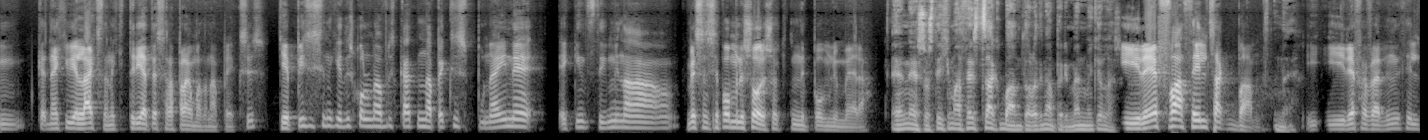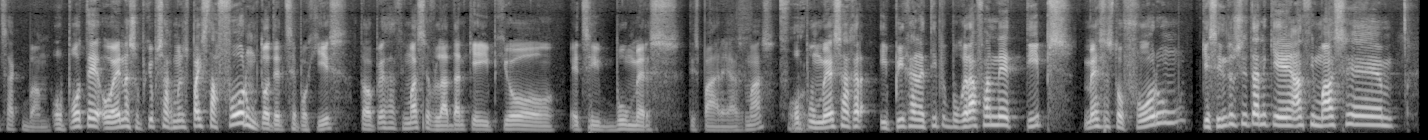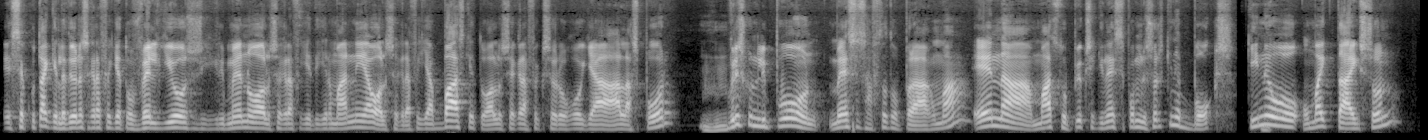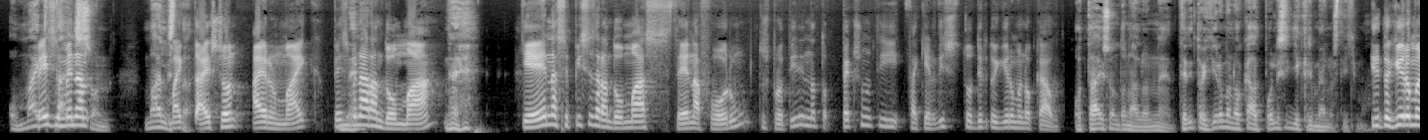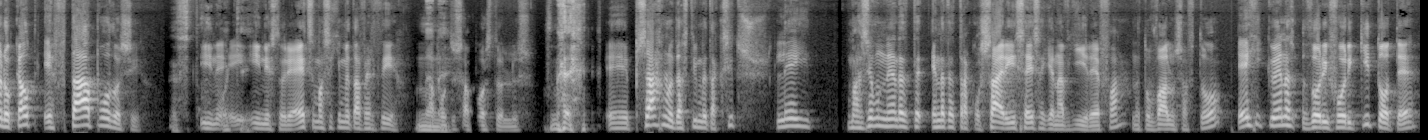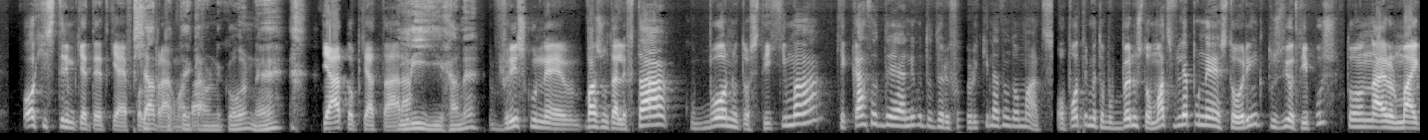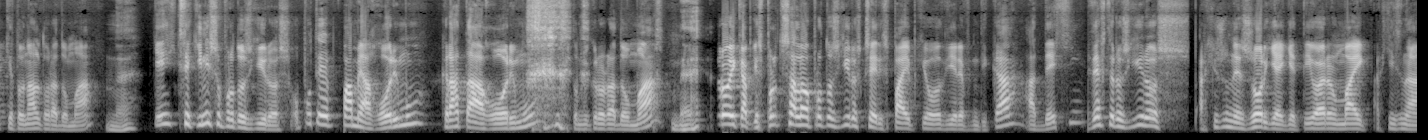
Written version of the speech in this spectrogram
να έχει ελάχιστα, να έχει τρία-τέσσερα πράγματα να παίξεις. Και επίσης είναι και δύσκολο να βρεις κάτι να παίξεις που να είναι εκείνη τη στιγμή να... μέσα στις επόμενες ώρες, όχι την επόμενη μέρα. Ε, ναι, στο στοίχημα θες τσακ μπαμ τώρα, τι να περιμένουμε κιόλας. Η ρέφα θέλει τσακ μπαμ. Ναι. Η, η ρέφα βραδινή θέλει τσακ μπαμ. Οπότε ο ένας ο πιο ψαγμένος πάει στα φόρουμ τότε της εποχής, τα οποία θα θυμάσαι Βλάνταν και οι πιο έτσι, boomers της παρέας μας. Όπου μέσα υπήρχαν τύποι που γράφανε tips μέσα στο φόρουμ και συνήθως ήταν και, αν θυμάσαι, ε, σε κουτάκια. Δηλαδή, ο ένας έγραφε για το Βέλγιο, στο συγκεκριμένο, ο άλλος έγραφε για τη Γερμανία, ο άλλος έγραφε για μπάσκετ, ο άλλος έγραφε, ξέρω εγώ, για άλλα σπορ. Mm-hmm. Βρίσκουν λοιπόν μέσα σε αυτό το πράγμα ένα μάτσο το οποίο ξεκινάει στις επόμενες ώρες και είναι box. Και είναι ο, ο Mike Tyson. Ο Mike Tyson. Με έναν... Μάλιστα. Mike Tyson, Iron Mike. Παίζει ναι. με ένα ραντομά. Ναι. Και ένας επίσης ραντομάς σε ένα φόρουμ τους προτείνει να το παίξουν ότι θα κερδίσει τον τρίτο γύρο με νοκάουτ. Ο Tyson τον άλλον, ναι. Τρίτο γύρο με νοκάουτ. Πολύ συγκεκριμένο στοίχημα. Τρίτο γύρο με νοκάουτ, 7 απόδοση. Είναι, okay. είναι η ιστορία. Έτσι μας έχει μεταφερθεί ναι, από ναι. τους Απόστολους. Ναι. Ε, ψάχνονται αυτοί μεταξύ τους, λέει μαζεύουν ένα, ένα τετρακοσάρι ίσα ίσα για να βγει η ρέφα, να το βάλουν σε αυτό. Έχει και ο ένας δορυφορική τότε, όχι stream και τέτοια εύκολα Πιάτο, πράγματα. κανονικό, ναι. Πιάτο, πιατάρα. Λίγοι είχαν. Βρίσκουν, βάζουν τα λεφτά, κουμπώνουν το στοίχημα και κάθονται, ανοίγουν το δορυφορική να δουν το match. Οπότε με το που μπαίνουν στο match βλέπουν στο ring τους δύο τύπους, τον Iron Mike και τον άλλο τον Ραντομά. Ναι. Και έχει ξεκινήσει ο πρώτος γύρος. Οπότε πάμε αγόρι μου, κράτα αγόρι μου, το μικρό Ραντομά. ναι. Τρώει κάποιες πρώτες, αλλά ο πρώτος γύρος, ξέρεις, πάει πιο διερευνητικά, αντέχει. Δεύτερος γύρος αρχίζουν ζόρια γιατί ο Iron Mike αρχίζει να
